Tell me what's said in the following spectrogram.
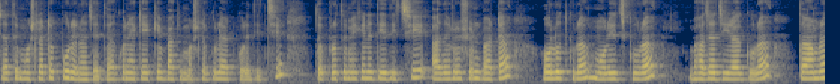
যাতে মশলাটা পুড়ে না যায়। তো এখন একে একে বাকি মশলাগুলো অ্যাড করে দিচ্ছি। তো প্রথমে এখানে দিয়ে দিচ্ছি আদা, রসুন বাটা, হলুদ গুঁড়া, মরিচ গুঁড়া, ভাজা জিরা গুঁড়া। তো আমরা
